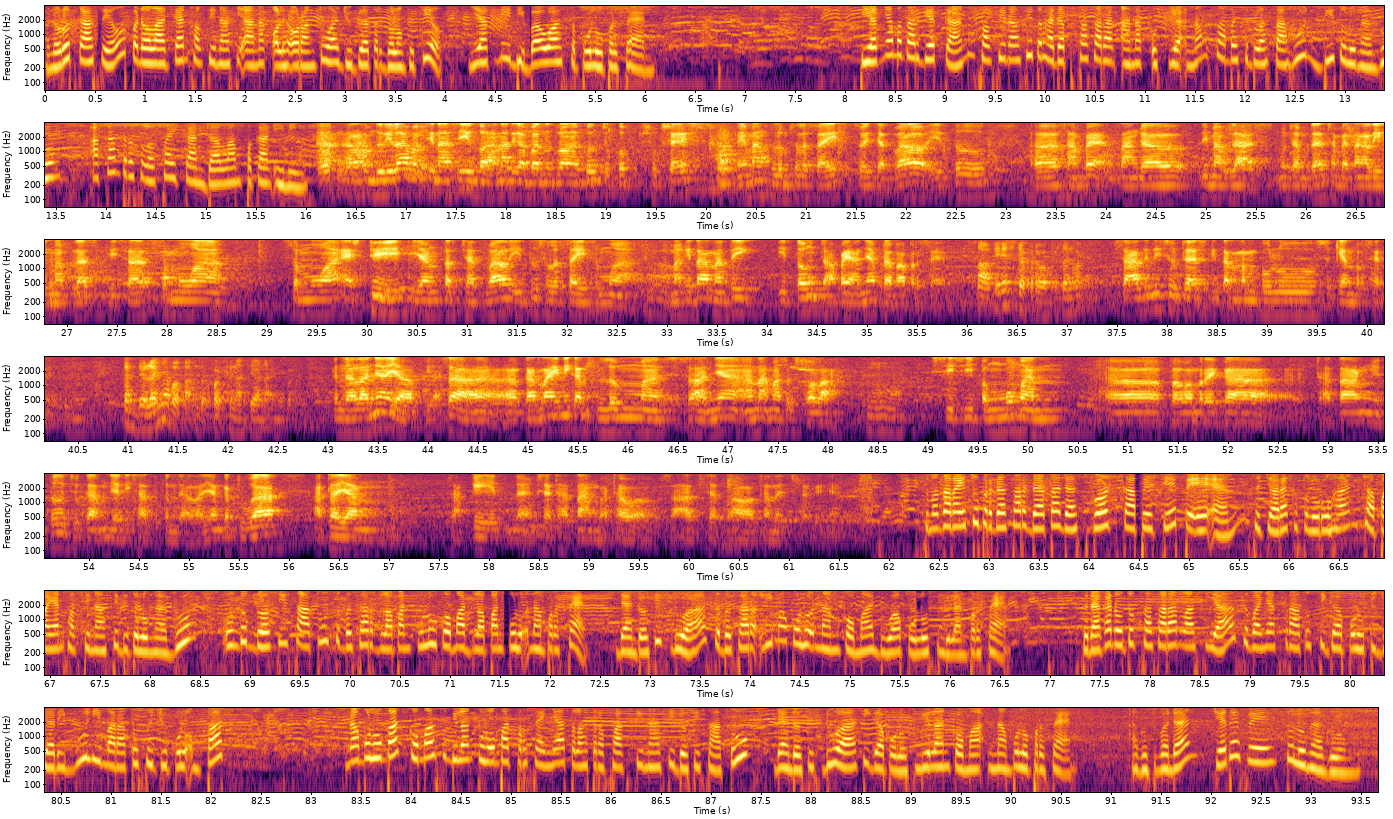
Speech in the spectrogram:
Menurut Kasil, penolakan vaksinasi anak oleh orang tua juga tergolong kecil, yakni di bawah 10 persen. Pihaknya mentargetkan vaksinasi terhadap sasaran anak usia 6-11 tahun di Tulungagung akan terselesaikan dalam pekan ini. Alhamdulillah vaksinasi untuk anak di Kabupaten Tulungagung cukup sukses. Memang belum selesai sesuai jadwal itu uh, sampai tanggal 15. Mudah-mudahan sampai tanggal 15 bisa semua semua SD yang terjadwal itu selesai semua. Cuma kita nanti hitung capaiannya berapa persen. Saat ini sudah berapa persen Pak? Saat ini sudah sekitar 60 sekian persen. Kendalanya apa Pak untuk vaksinasi anak ini Pak? Kendalanya ya biasa karena ini kan belum masanya anak masuk sekolah. Sisi pengumuman uh, bahwa mereka datang itu juga menjadi satu kendala. Yang kedua ada yang sakit dan bisa datang pada saat jadwal dan lain sebagainya. Sementara itu berdasar data dashboard KPC PEN, secara keseluruhan capaian vaksinasi di Tulungagung untuk dosis 1 sebesar 80,86 persen dan dosis 2 sebesar 56,29 persen. Sedangkan untuk sasaran lansia sebanyak 133.574 64,94 persennya telah tervaksinasi dosis 1 dan dosis 2 39,60 persen. Agus Bondan, JTV, Tulungagung.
